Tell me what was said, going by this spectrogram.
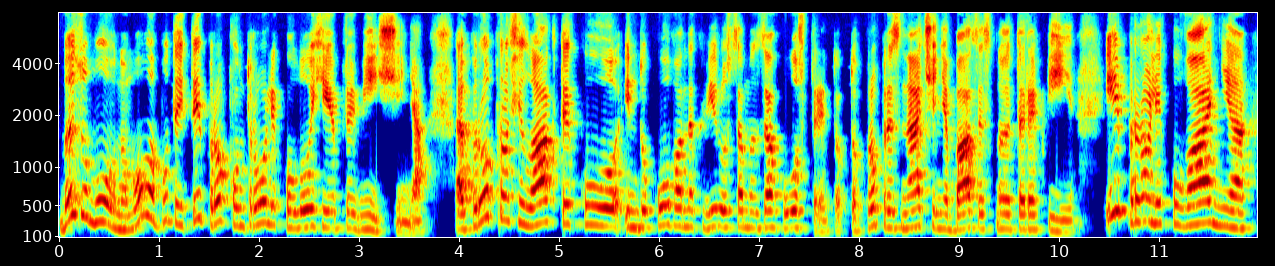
Безумовно, мова буде йти про контроль екології приміщення, е, про профілактику індукованих вірусами загострень, тобто про призначення базисної терапії, і про лікування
